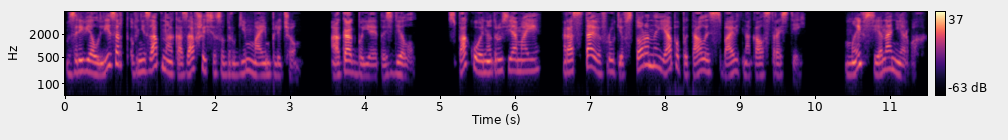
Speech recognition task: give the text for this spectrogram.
Взревел Лизард, внезапно оказавшийся за другим моим плечом. А как бы я это сделал? Спокойно, друзья мои. Расставив руки в стороны, я попыталась сбавить накал страстей. Мы все на нервах,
